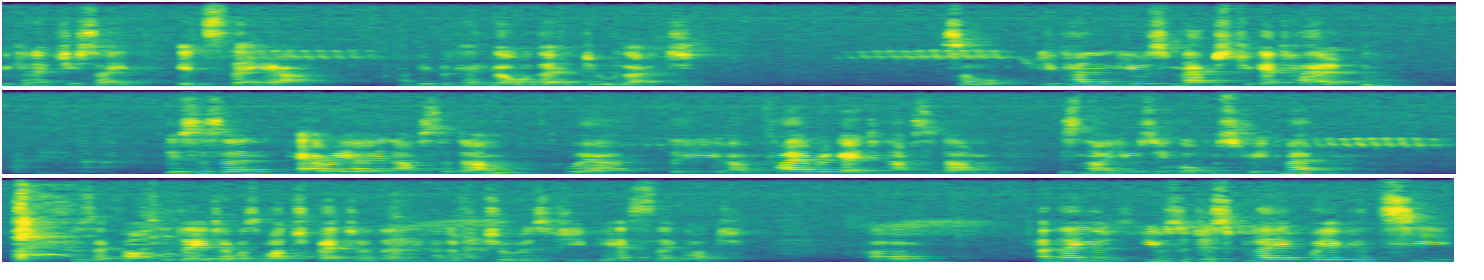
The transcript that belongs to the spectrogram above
we can actually say it's there and people can go there and do that. So you can use maps to get help. This is an area in Amsterdam where the um, fire brigade in Amsterdam is now using OpenStreetMap because I found the data was much better than the kind of tourist GPS they got. Um, and they use, use a display where you can see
